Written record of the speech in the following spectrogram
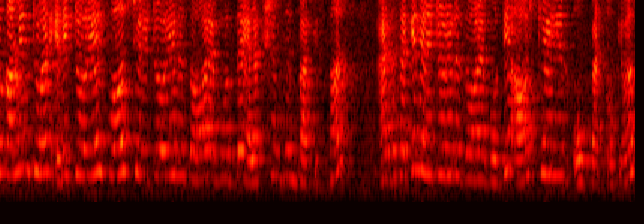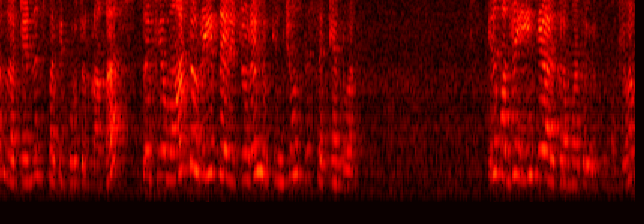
So coming to an editorial, first editorial is all about the elections in Pakistan and the second editorial is all about the Australian Open. Okay, so the tennis பத்தி kuduthirukanga. So if you want to read the editorial, you can choose the second one. இது கொஞ்சம் ஈஸியாக இருக்கிற மாதிரி இருக்கும் ஓகேவா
